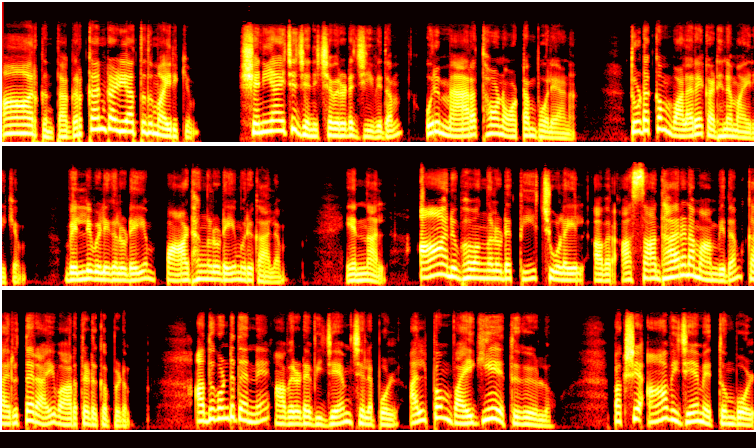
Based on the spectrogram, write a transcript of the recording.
ആർക്കും തകർക്കാൻ കഴിയാത്തതുമായിരിക്കും. ശനിയാഴ്ച ജനിച്ചവരുടെ ജീവിതം ഒരു മാരത്തോൺ ഓട്ടം പോലെയാണ്. തുടക്കം വളരെ കഠിനമായിരിക്കും. വെല്ലുവിളികളുടെയും പാഠങ്ങളുടെയും ഒരു കാലം. എന്നാൽ ആ അനുഭവങ്ങളുടെ തീച്ചൂളയിൽ അവർ അസാധാരണമാംവിധം കരുത്തരായി വാർത്തെടുക്കപ്പെടും. അതുകൊണ്ട് തന്നെ അവരുടെ വിജയം ചിലപ്പോൾ അല്പം വൈകിയേ എത്തുകയുള്ളൂ. പക്ഷെ ആ വിജയം എത്തുമ്പോൾ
